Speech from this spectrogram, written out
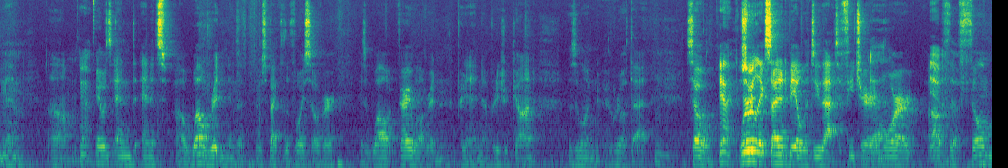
Mhm. And um, Yeah. it was and and it's uh, well written in the respect to the voiceover is well very well written. And I'm pretty sure John was the one who wrote that. Mhm. So Yeah. we're really excited to be able to do that to feature Yeah. more Yeah. of the film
